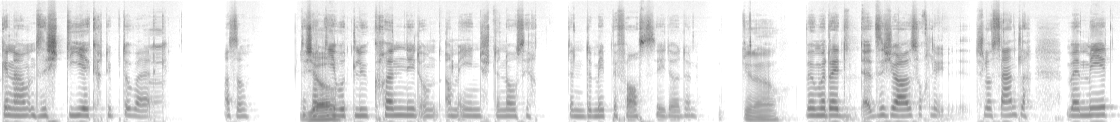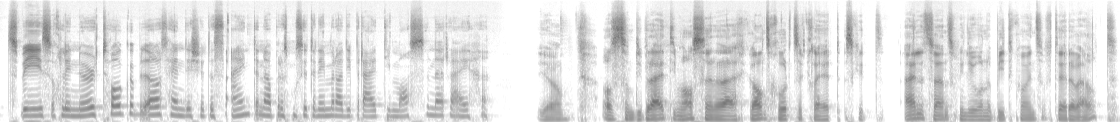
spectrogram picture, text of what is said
genau. Und es ist die Kryptowährung. Also das ist ja. auch die, die die Leute können und am ehesten noch sich dann damit befassen. Oder? Genau. Weil wir reden, es ist ja auch so ein bisschen, schlussendlich, wenn wir zwei so ein bisschen Nerd-Talk über das haben, ist ja das eine, aber es muss ja dann immer auch die breite Massen erreichen. Ja, also um die breite Masse zu erreichen, ganz kurz erklärt, es gibt 21 Millionen Bitcoins auf dieser Welt.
